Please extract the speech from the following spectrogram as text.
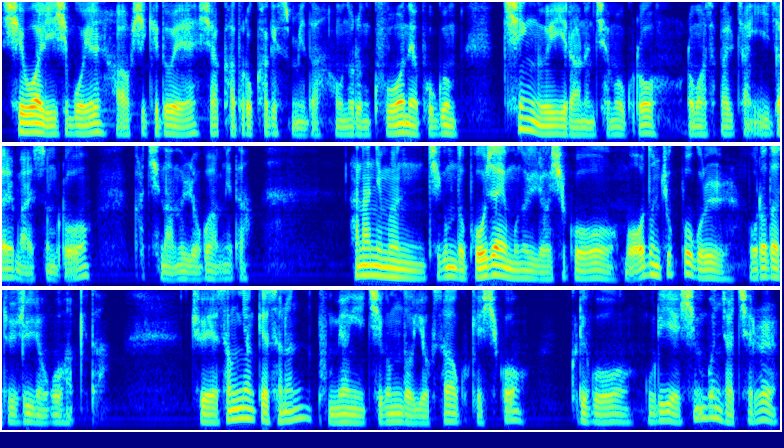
10월 25일 9시 기도회 시작하도록 하겠습니다. 오늘은 구원의 복음 칭의라는 제목으로 로마서 8장 2절 말씀으로 같이 나누려고 합니다. 하나님은 지금도 보좌의 문을 여시고 모든 축복을 몰아다 주시려고 합니다. 주의 성령께서는 분명히 지금도 역사하고 계시고 그리고 우리의 신분 자체를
